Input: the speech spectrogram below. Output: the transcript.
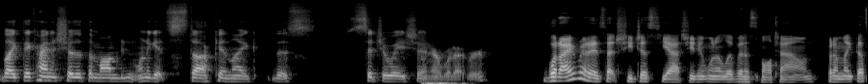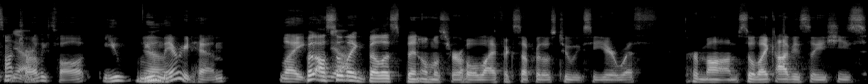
like they kind of show that the mom didn't want to get stuck in like this situation or whatever. what I read is that she just yeah she didn't want to live in a small town, but I'm like that's not Yeah. Charlie's fault. You Yeah. you married him, like but also Yeah. like Bella spent almost her whole life except for those two weeks a year with her mom. So like, obviously, she's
